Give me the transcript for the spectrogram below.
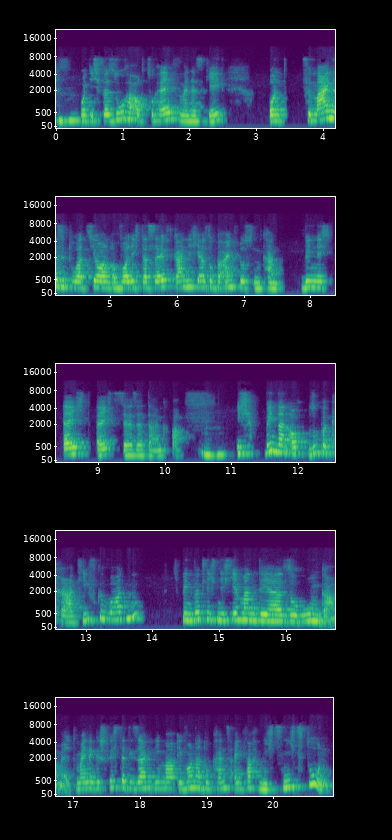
Mhm. Und ich versuche auch zu helfen, wenn es geht. Und für meine Situation, obwohl ich das selbst gar nicht ja so beeinflussen kann, bin ich echt, echt sehr, sehr dankbar. Mhm. Ich bin dann auch super kreativ geworden ich bin wirklich nicht jemand, der so rumgammelt. Meine Geschwister, die sagen immer, Ivona, du kannst einfach nichts, nichts tun.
